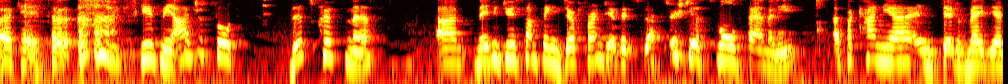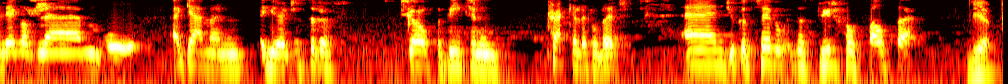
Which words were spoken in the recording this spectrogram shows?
Okay, so excuse me. I just thought this Christmas, um, maybe do something different. If it's especially a small family, a picanha instead of maybe a leg of lamb or a gammon. You know, just sort of go off the beaten track a little bit, and you could serve it with this beautiful salsa. Yep.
